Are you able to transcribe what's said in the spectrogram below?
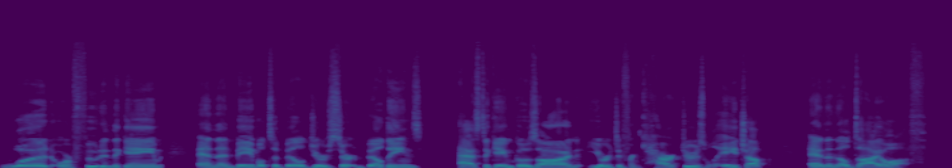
wood or food in the game, and then be able to build your certain buildings. As the game goes on, your different characters will age up and then they'll die off.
